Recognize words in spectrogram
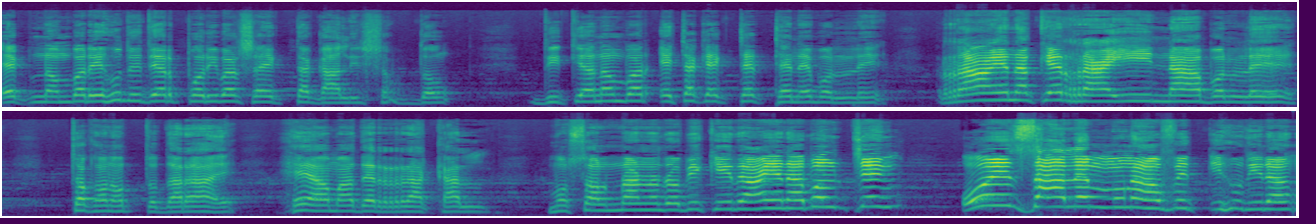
এক নম্বর, এহুদিদের পরিভাষায় একটা গালির শব্দ। দ্বিতীয় নম্বর, এটাকে একটা ঠেনে বললে রায়নাকে রাই না বললে তখন অর্থ দাঁড়ায়, হে আমাদের রাখাল, মুসলমান রবি কি রায়না বলছেন? ওই জালেম মুনাফিক ইহুদিরা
